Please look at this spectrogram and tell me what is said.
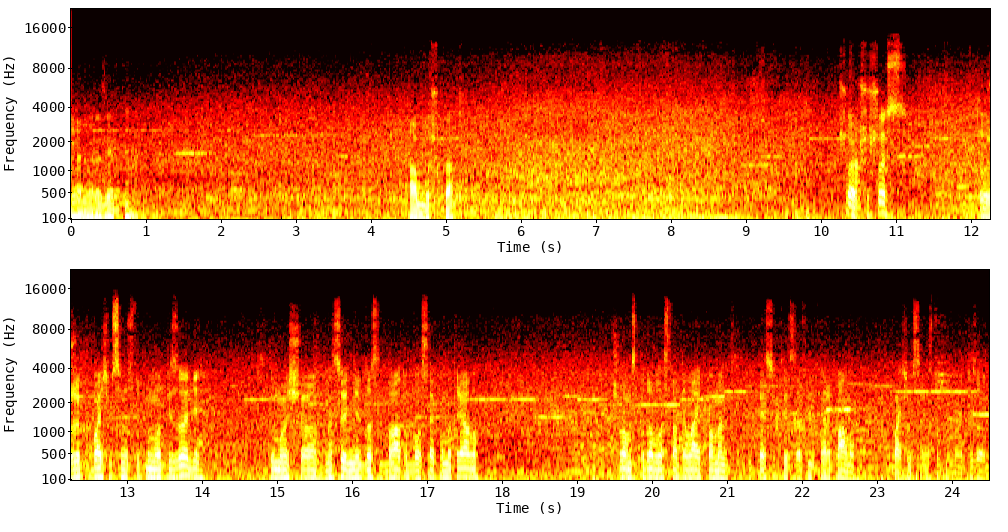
є одна розетка. А буду. Що, якщо щось, то вже побачимося в наступному епізоді. Думаю, що на сьогодні досить багато було всякого матеріалу. Якщо вам сподобалось, ставте лайк, комент, підписуйтесь, заходіть на рекламу. Побачимося в наступному епізоді.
